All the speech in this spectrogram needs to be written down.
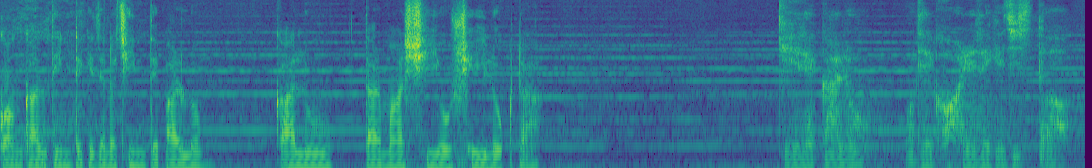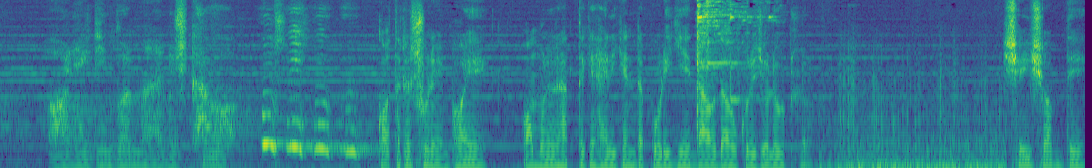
কঙ্কাল তিনটেকে যেন চিনতে পারলুম কালু তার মাসি ও সেই লোকটা। কি রে কালো ওদের ঘরে রেখেছিস তো? অনেকদিন পর মানুষ খাব। কথাটা শুনে ভয়ে অমলের হাত থেকে হ্যারিকেনটা পড়ে গিয়ে দাও দাও করে জ্বলে উঠল। সেই শব্দে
